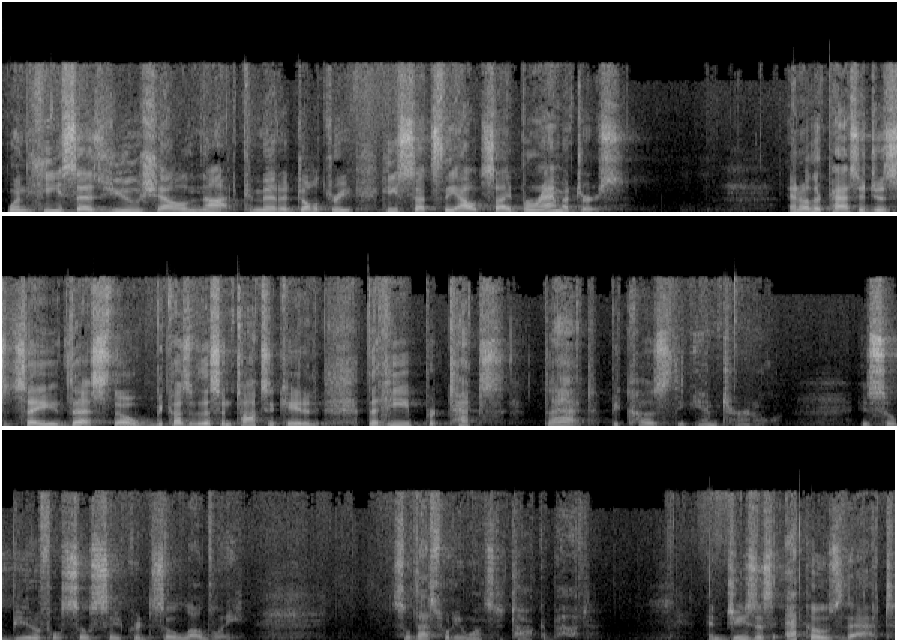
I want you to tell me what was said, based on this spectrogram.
When he says, You shall not commit adultery, he sets the outside parameters. And other passages say this, though, because of this intoxicated, that he protects that because the internal is so beautiful, so sacred, so lovely. So that's what he wants to talk about. And Jesus echoes that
